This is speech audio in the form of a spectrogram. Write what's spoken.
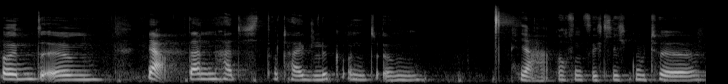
Und ähm, ja, dann hatte ich total Glück und ähm, ja, offensichtlich gute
